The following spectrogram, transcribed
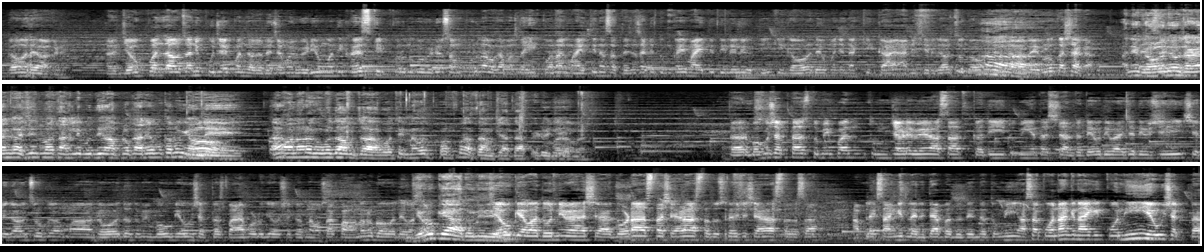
गवदेवाकडे. तर जेव पण जाऊचा आणि पूजेक पण जाऊचा. त्याच्यामुळे व्हिडिओमध्ये खरंच स्किप करू नको. व्हिडिओ संपूर्ण बघा. म्हटलं ही कोणाक माहिती नसत. त्याच्यासाठी तुमकाही माहिती दिलेली होती की गवळदेव म्हणजे नक्की काय आणि शिरगावचं गवळदेव वेगळं कशा का? आणि गवळदेव सगळ्यांना अशीच बा चांगली बुद्धी आपलं कार्य करून घेऊन हो. होणारा गवळदेव आमचा. बहुतेक नव्वद भरपूर असतं आमच्या आता पिढीची बरोबर. तर बघू शकता तुम्ही पण तुमच्याकडे वेळ असाल कधी तुम्ही येत असाल तर देव दिवाळीच्या दिवशी शिरगावचं ग- गवळदेव तुम्ही बहू घेऊ शकता पाया पडू घेऊ शकता नवसा पावणार गवळदेव असा. जेव केव्हा दोन्ही वेळा घोडा असता शेळा असता दुसऱ्या दिवशी शेळा असता जसा आपल्याला सांगितलं नाही त्या पद्धतीने. तर तुम्ही असा कोणा नाही की कोणीही येऊ शकता.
